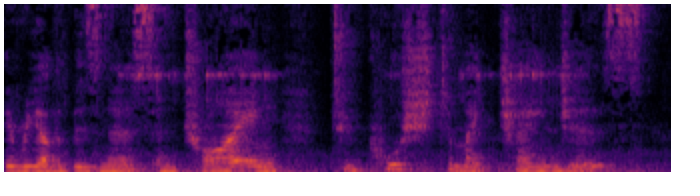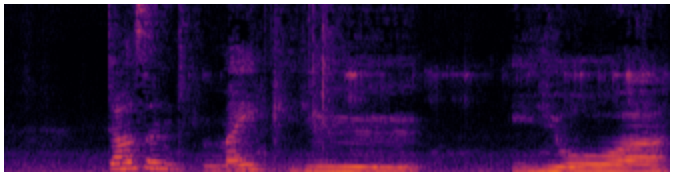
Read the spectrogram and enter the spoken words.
every other business and trying to push to make changes doesn't make you your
